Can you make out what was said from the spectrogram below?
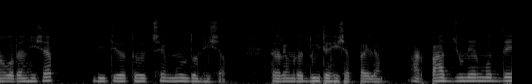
নগদান হিসাব, দ্বিতীয়ত হচ্ছে মূলধন হিসাব। তাহলে আমরা দুইটা হিসাব পাইলাম। আর পাঁচ জুনের মধ্যে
